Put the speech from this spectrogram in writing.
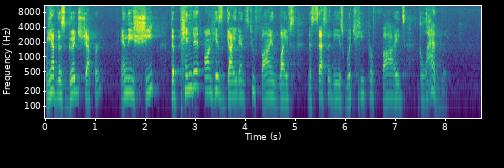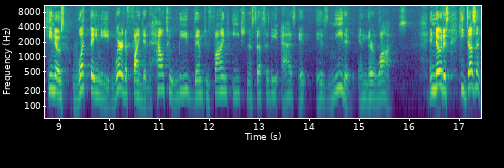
We have this good shepherd and these sheep dependent on his guidance to find life's necessities, which he provides gladly. He knows what they need, where to find it, and how to lead them to find each necessity as it is needed in their lives. And notice, he doesn't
